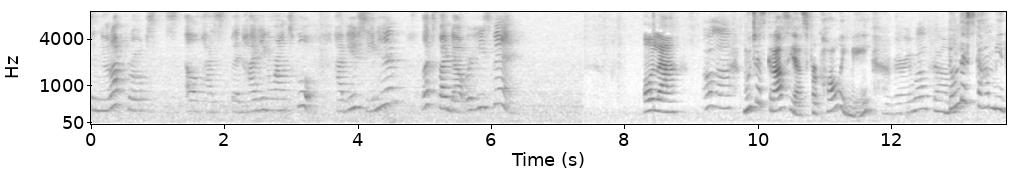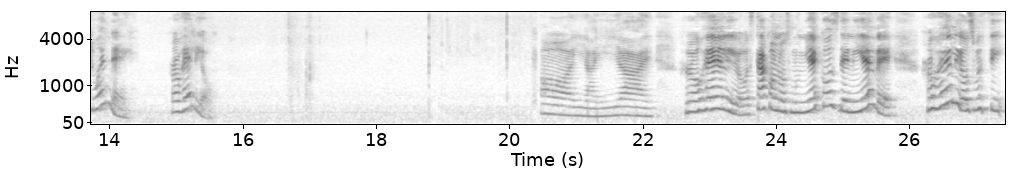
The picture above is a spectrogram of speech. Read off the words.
Senora Probst's elf has been hiding around school. Have you seen him? Let's find out where he's been. Hola. Hola. Muchas gracias for calling me. You're very welcome. ¿Dónde está mi duende? Rogelio. Ay, ay, ay. Rogelio está con los muñecos de nieve. Rogelio's with the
